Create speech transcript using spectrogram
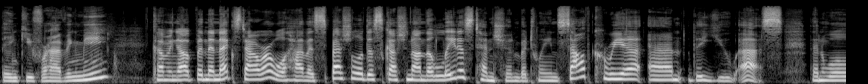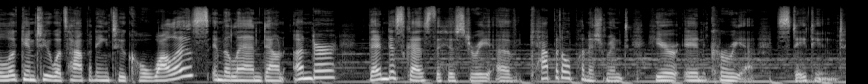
Thank you for having me. Coming up in the next hour, we'll have a special discussion on the latest tension between South Korea and the U.S. Then we'll look into what's happening to koalas in the land down under, then discuss the history of capital punishment here in Korea. Stay tuned.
